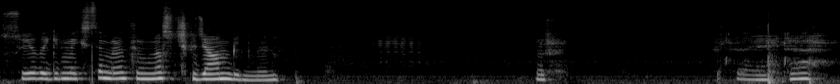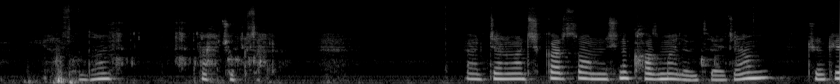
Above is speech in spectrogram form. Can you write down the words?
Suya da girmek istemiyorum. Çünkü nasıl çıkacağımı bilmiyorum. Dur. Şöyle yapalım. Heh, çok güzel. Eğer canavar çıkarsa onun işini kazmayla bitireceğim. Çünkü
